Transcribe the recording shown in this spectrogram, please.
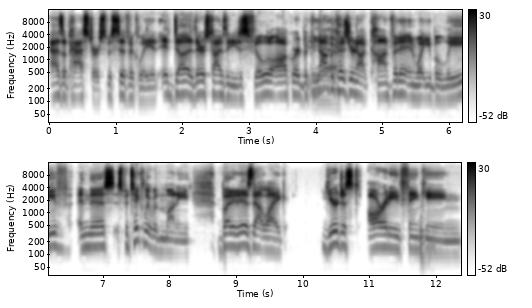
as a pastor specifically, it, it does. There's times that you just feel a little awkward, but not because you're not confident in what you believe in this, it's particularly with money, but it is that like you're just already thinking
